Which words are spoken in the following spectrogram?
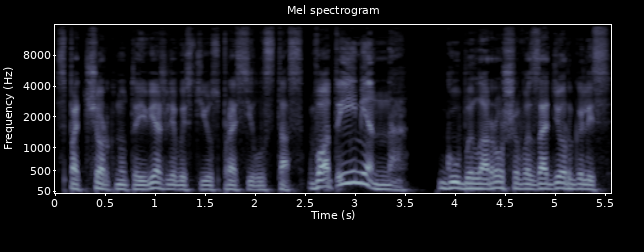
С подчеркнутой вежливостью спросил Стас. «Вот именно!» Губы Ларошева задергались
